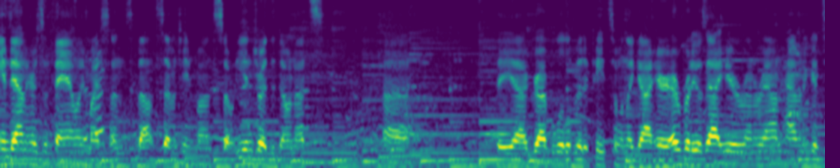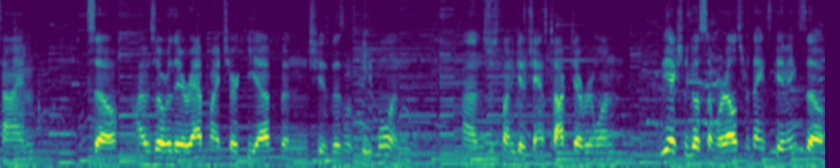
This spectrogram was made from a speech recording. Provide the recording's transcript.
Came down here as a family. My son's about 17 months, so he enjoyed the donuts. Uh, they uh, grabbed a little bit of pizza when they got here. Everybody was out here running around having a good time. So I was over there wrapping my turkey up and she was visiting with people and um, it was just fun to get a chance to talk to everyone. We actually go somewhere else for Thanksgiving, so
